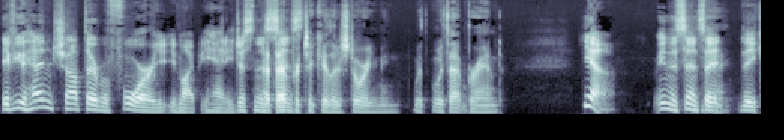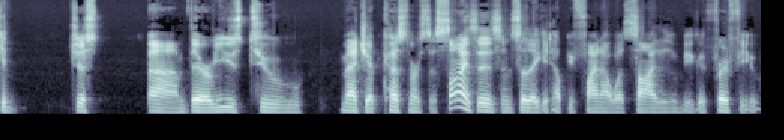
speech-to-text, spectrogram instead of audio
if you hadn't shopped there before, it might be handy. Just in the sense at that particular store? You mean with with that brand? yeah, in the sense Okay. that they could just um, they're used to match up customers to sizes, and so they could help you find out what sizes would be a good fit for you.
